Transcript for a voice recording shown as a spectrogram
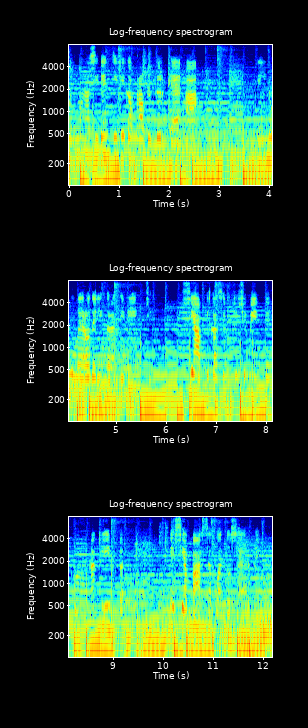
ognuna si identifica proprio perché ha il numero degli ingrandimenti. Si applica semplicemente con una clip e si abbassa quando serve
